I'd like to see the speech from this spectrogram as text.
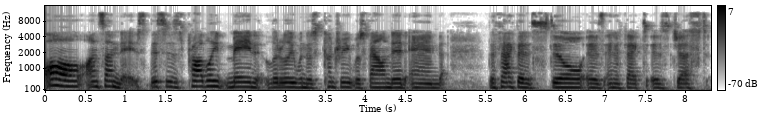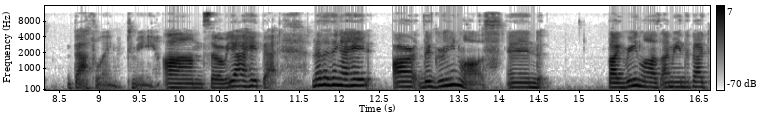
all on Sundays. This is probably made literally when this country was founded, and the fact that it still is in effect is just baffling to me. Um, so yeah, I hate that. Another thing I hate are the green laws, and by green laws, I mean the fact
